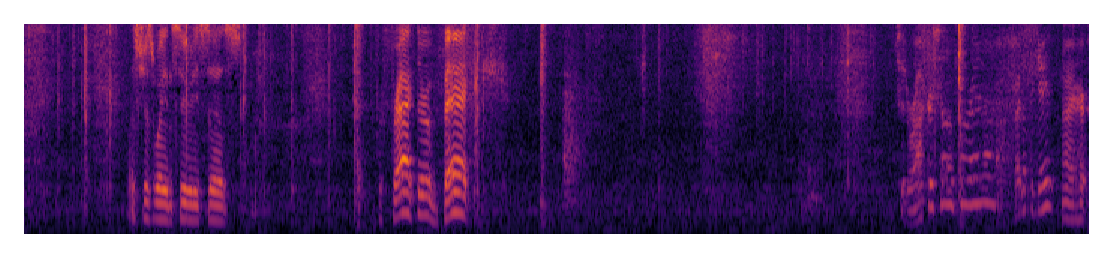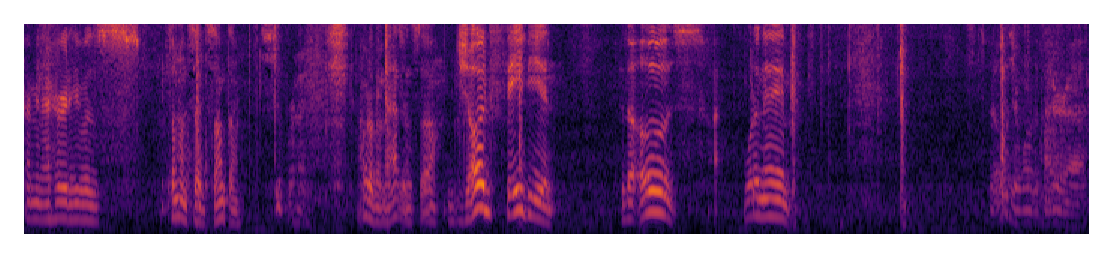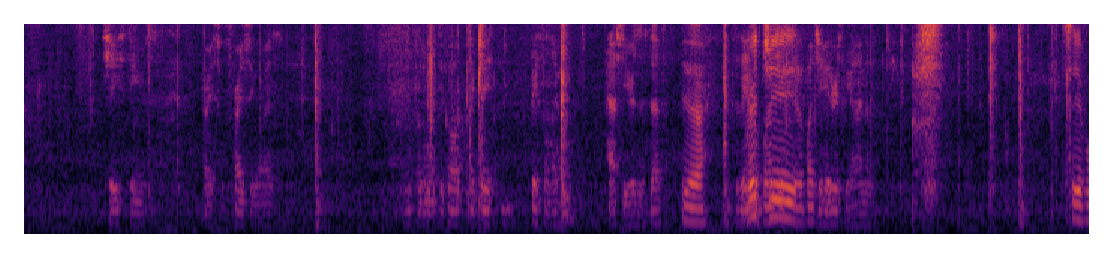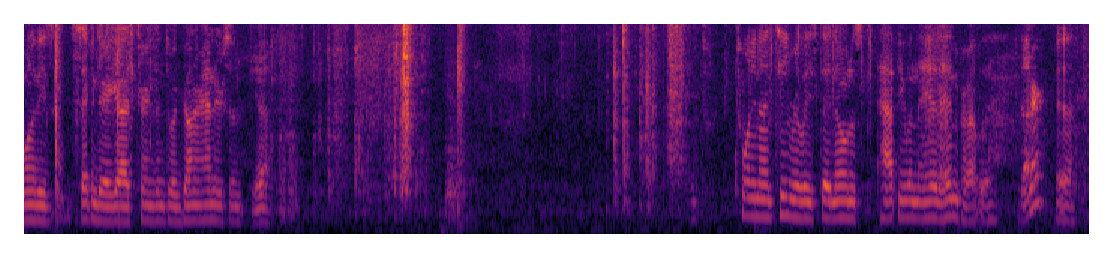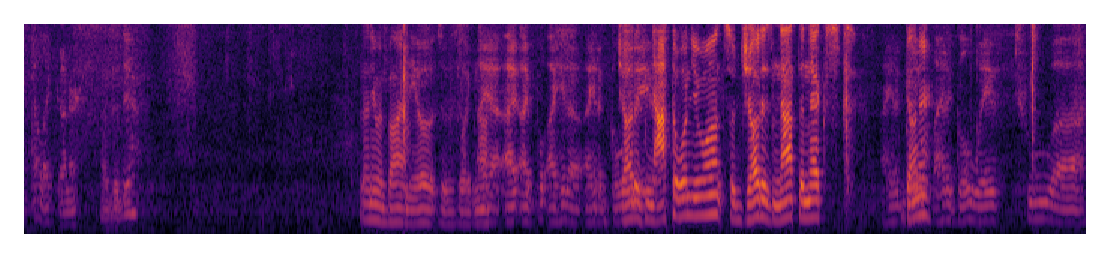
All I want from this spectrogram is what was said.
Let's just wait and see what he says. Refractor of Beck. Is it rocker selling for right now? Right out the gate? I heard, I mean, I heard he was. Someone said something. Super high. I would have imagined so. Jud Fabian for the O's. What a name. The O's are one of the better uh, chase teams, price pricing wise. For the what's it called, like based based on like past years and stuff, Yeah. because they, have a bunch of- Richie. they have a bunch of hitters behind them. See if one of these secondary guys turns into a Gunnar Henderson. Yeah. Twenty nineteen release day. No one was happy when they hit him, probably. Gunnar? Yeah. I like Gunnar. Oh, did you? But anyone buying the O's, it was like I, no. I I pull, I hit a I hit a gold. Jud is not the one you want, so Jud is not the next I hit a Gunnar? Gold, I had a gold wave, two uh,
